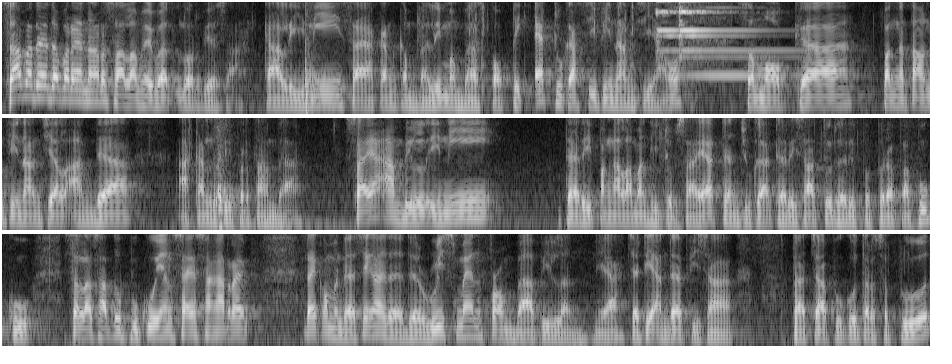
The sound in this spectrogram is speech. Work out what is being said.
Sahabat entrepreneur, salam hebat luar biasa. Kali ini saya akan kembali membahas topik edukasi finansial. Semoga pengetahuan finansial Anda akan lebih bertambah. Saya ambil ini dari pengalaman hidup saya dan juga dari satu dari beberapa buku. Salah satu buku yang saya sangat re rekomendasikan adalah The Rich Man from Babylon ya. Jadi Anda bisa baca buku tersebut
